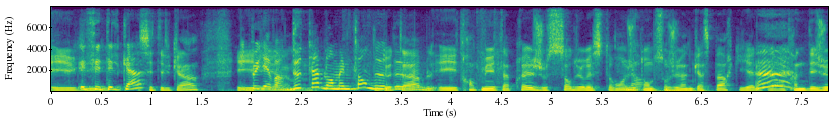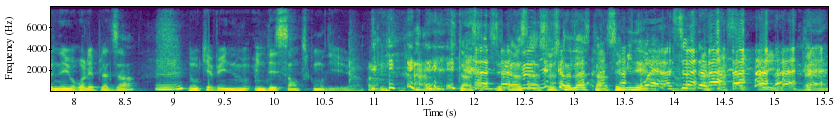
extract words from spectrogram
Et c'était le cas? C'était le cas. Il peut y avoir euh, deux tables en même temps de, deux de- tables et 30 minutes après, je sors du restaurant, je Non. tombe sur Juliane Caspar qui elle était en train de déjeuner au Relais Plaza. Mhm. Donc il y avait une, une descente, comme on dit. voilà. C'était un- c'était un- à ce stade-là, c'était un séminaire. Ouais, à ce stade-là, Oui, bien.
